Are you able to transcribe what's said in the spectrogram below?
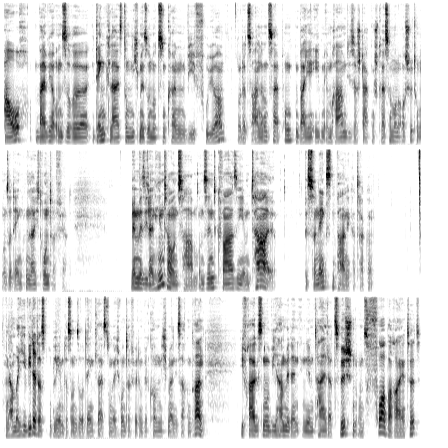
auch weil wir unsere Denkleistung nicht mehr so nutzen können wie früher oder zu anderen Zeitpunkten, weil ja eben im Rahmen dieser starken Stresshormonausschüttung unser Denken leicht runterfährt. Wenn wir sie dann hinter uns haben und sind quasi im Tal bis zur nächsten Panikattacke, dann haben wir hier wieder das Problem, dass unsere Denkleistung gleich runterfährt und wir kommen nicht mehr an die Sachen dran. Die Frage ist nur, wie haben wir denn in dem Teil dazwischen uns vorbereitet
